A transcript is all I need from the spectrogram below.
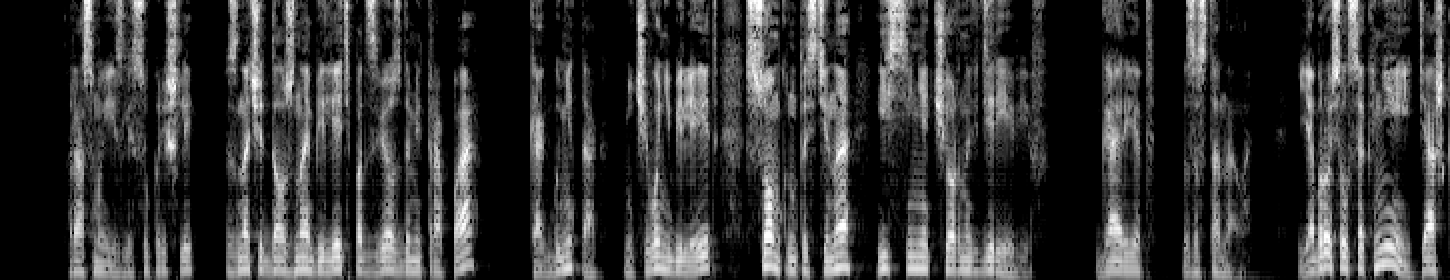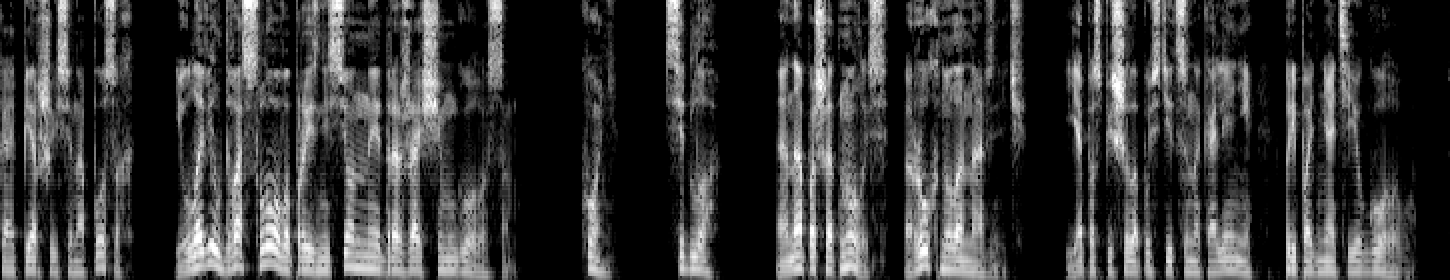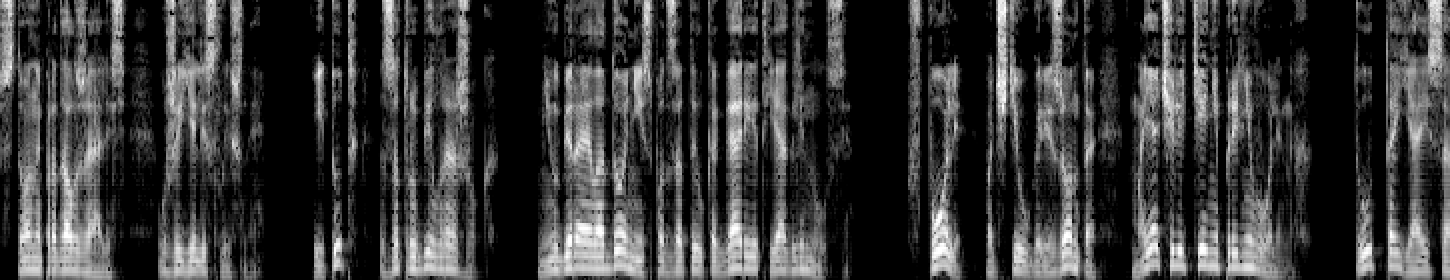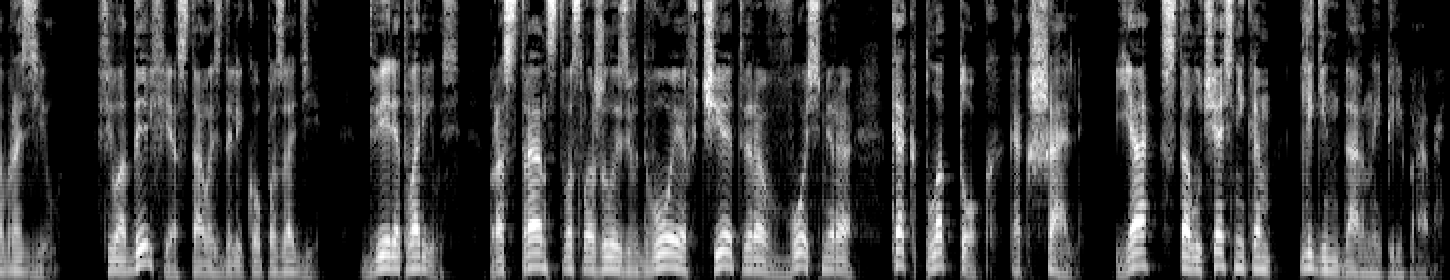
Раз мы из лесу пришли, значит, должна белеть под звездами тропа? Как бы не так. Ничего не белеет, сомкнута стена из сине-черных деревьев. Гарриет застонала. Я бросился к ней, тяжко опершийся на посох, и уловил два слова, произнесенные дрожащим голосом. «Конь! Седло!» Она пошатнулась, рухнула навзничь. Я поспешил опуститься на колени, приподнять ее голову. Стоны продолжались, уже еле слышные. И тут затрубил рожок. Не убирая ладони из-под затылка Гарриет, я оглянулся. В поле, почти у горизонта, маячили тени преневоленных. Тут-то я и сообразил. Филадельфия осталась далеко позади. Дверь отворилась. Пространство сложилось вдвое, в четверо, в восьмеро, как платок, как шаль. Я стал участником легендарной переправы.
